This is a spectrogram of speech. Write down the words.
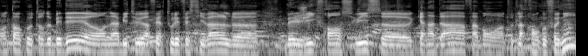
en tant qu'auteur de BD, on est habitué à faire tous les festivals de Belgique, France, Suisse, euh, Canada, enfin bon, toute la francophonie,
